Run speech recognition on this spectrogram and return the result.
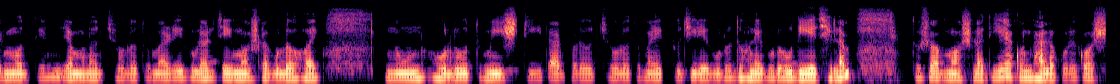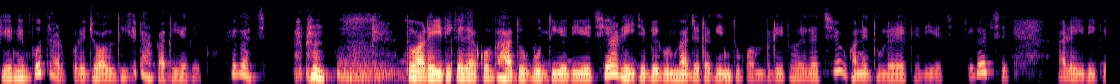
এর মধ্যে যেমন হচ্ছে হলো তোমার রেগুলার যেই মশলাগুলো হয়, নুন, হলুদ, মিষ্টি, তারপরে হচ্ছে হলো তোমার একটু জিরে গুঁড়ো, ধনে গুঁড়োও দিয়েছিলাম। তো সব মশলা দিয়ে এখন ভালো করে কষিয়ে নেব। তারপরে জল দিয়ে ঢাকা দিয়ে দেবো, ঠিক আছে? তো আর এইদিকে দেখো ভাত উপর দিয়ে দিয়েছি, আর এই যে বেগুন ভাজাটা কিন্তু কমপ্লিট হয়ে গেছে, ওখানে তুলে রেখে দিয়েছি, ঠিক আছে? আর এইদিকে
